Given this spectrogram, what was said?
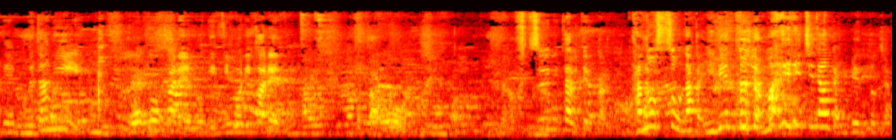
で無駄にゴーゴーカレーの激盛りカレーとかをなんか普通に食べてるから。楽しそう。なんかイベントじゃん。毎日なんかイベントじゃん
